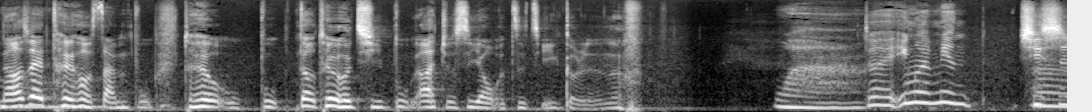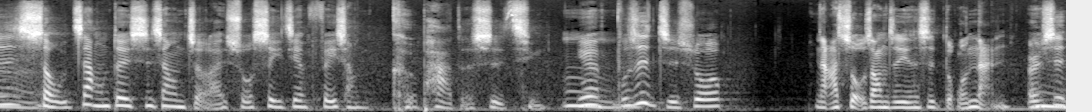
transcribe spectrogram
然后再退后三步，退后五步到退后七步啊，就是要我自己一个人了。哇，对，因为面其实手杖对视障者来说是一件非常可怕的事情，嗯、因为不是只说。拿手杖这件事多难，而是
